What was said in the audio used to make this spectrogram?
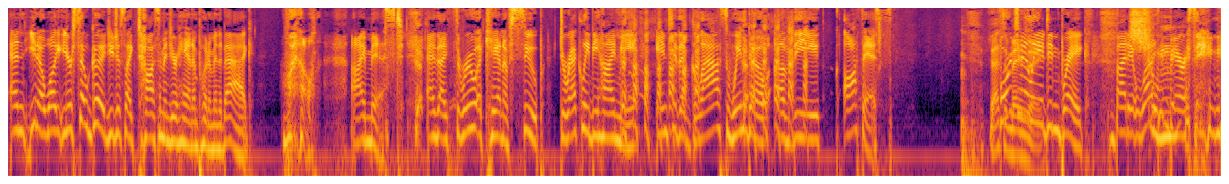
And you know, while you're so good, you just like toss them into your hand and put them in the bag. Well, I missed, and I threw a can of soup directly behind me into the glass window of the office. That's Fortunately, amazing. it didn't break, but it was Shum. embarrassing.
